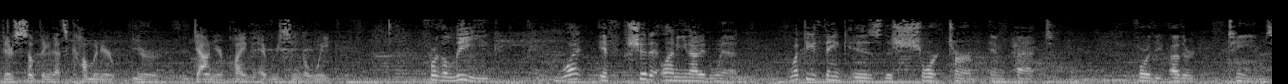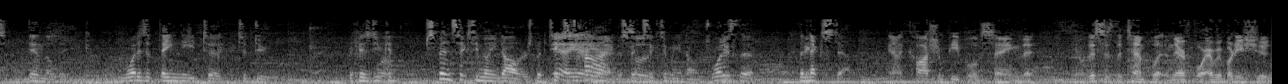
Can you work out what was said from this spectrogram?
There's something that's coming your, your down your pipe every single week. For the league, what if should Atlanta United win? What do you think is the short term impact for the other teams in the league? What is it they need to, to do? Because you well, could spend $60 million, but it takes yeah, yeah, time yeah. to spend so, $60 million. What is the, the next step? You know, I caution people of saying that you know this is the template and therefore everybody should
